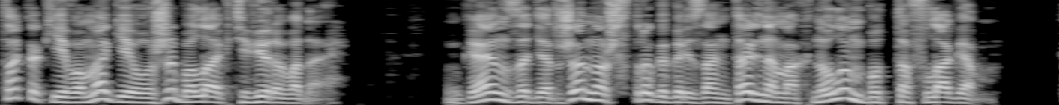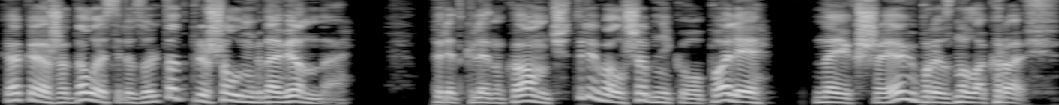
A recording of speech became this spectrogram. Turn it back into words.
так как его магия уже была активирована. Гэн, задержа нож строго горизонтально, махнул им, будто флагом. Как и ожидалось, результат пришел мгновенно. Перед клинком четыре волшебника упали, на их шеях брызнула кровь.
